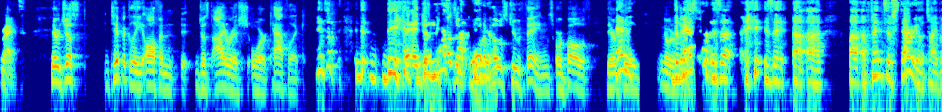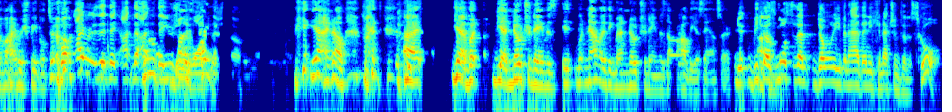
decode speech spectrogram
Right. They're just typically often just Irish or Catholic, It's a, the, the, and, just because of one of those two things or both, they're big Notre the Dame. mascot is a is a, offensive stereotype of Irish people too. Well, Irish, they, they, I- they, they usually like that though. yeah, I know, but uh, Yeah, but yeah, Notre Dame is it, now that I think about it, Notre Dame is the obvious answer because Um, most of them don't even have any connection to the school,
